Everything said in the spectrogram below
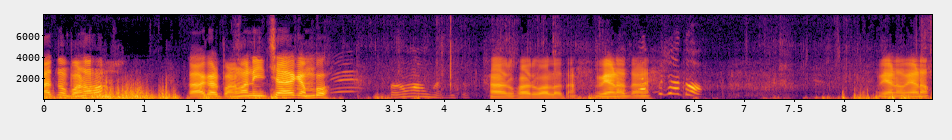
હાથનું ભણો હો. આગળ ભણવાની ઈચ્છા છે કે અંબો? સારું સારું હાલો તા વેણો તાણે. വേണം വേണം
